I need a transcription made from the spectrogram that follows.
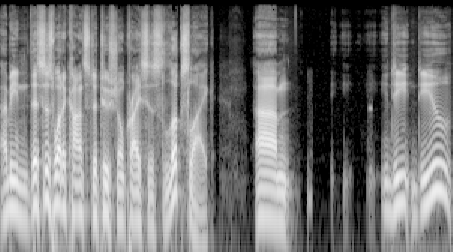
I mean, this is what a constitutional crisis looks like. Um, do do you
